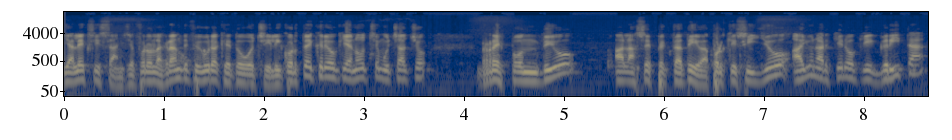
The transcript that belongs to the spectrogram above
y Alexis Sánchez. Fueron las grandes figuras que tuvo Chile. Y Cortés creo que anoche, muchacho, respondió a las expectativas. Porque si yo, hay un arquero que grita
